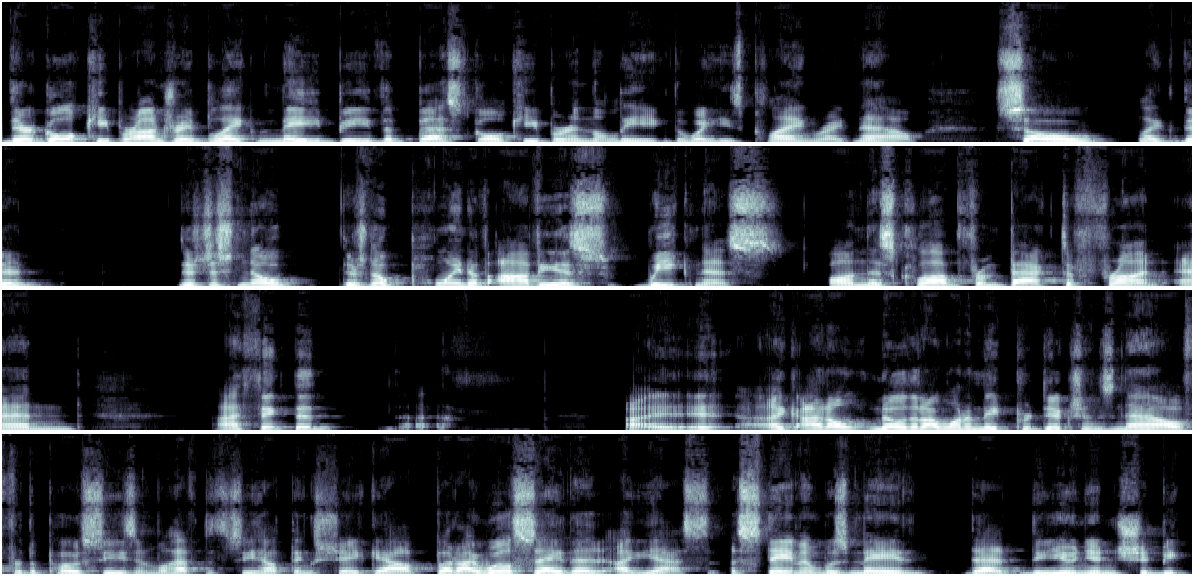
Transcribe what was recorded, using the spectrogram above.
their goalkeeper Andre Blake may be the best goalkeeper in the league the way he's playing right now. So, like, there, there's just no there's no point of obvious weakness on this club from back to front, and I think that. Uh, I, it, like I don't know that I want to make predictions now for the postseason. We'll have to see how things shake out. But I will say that uh, yes, a statement was made that the Union should be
